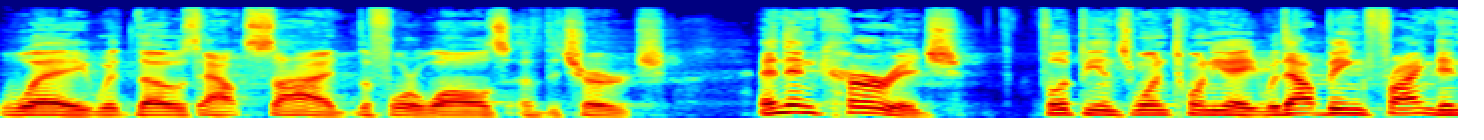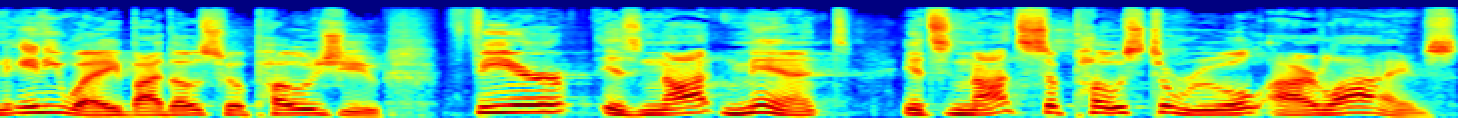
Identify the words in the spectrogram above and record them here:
way with those outside the four walls of the church. And then courage. Philippians 1:28 without being frightened in any way by those who oppose you. Fear is not meant it's not supposed to rule our lives.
